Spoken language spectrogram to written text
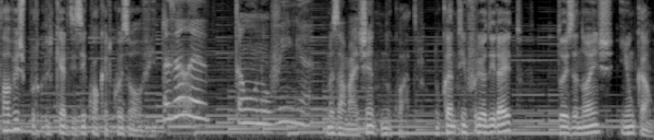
talvez porque lhe quer dizer qualquer coisa ao ouvido. Mas ela é tão novinha. Mas há mais gente no quadro. No canto inferior direito, dois anões e um cão.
